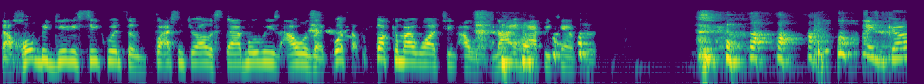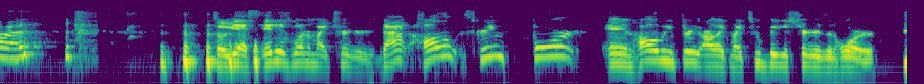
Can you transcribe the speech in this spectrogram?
that whole beginning sequence of flashing through all the stab movies, I was like, what the fuck am I watching? I was not a happy camper. oh my god So yes, it is one of my triggers. That Hollow Scream 4 and Halloween 3 are like my two biggest triggers in horror.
